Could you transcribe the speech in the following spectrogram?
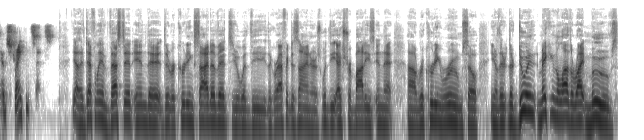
have strengthened since. Yeah, they've definitely invested in the the recruiting side of it you know, with the the graphic designers, with the extra bodies in that uh, recruiting room. So you know they're they're doing making a lot of the right moves,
